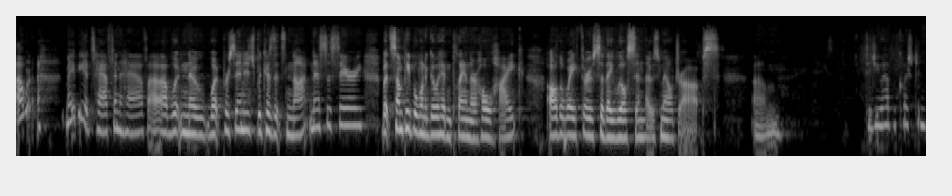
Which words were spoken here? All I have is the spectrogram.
would, maybe it's half and half. I, I, wouldn't know what percentage because it's not necessary. But some people want to go ahead and plan their whole hike all the way through, so they will send those mail drops. Um, did you have a question?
